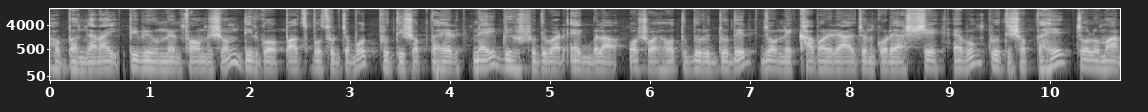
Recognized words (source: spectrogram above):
আহ্বান জানাই। পিবি উন্নয়ন ফাউন্ডেশন দীর্ঘ পাঁচ বছর যাবৎ প্রতি সপ্তাহের ন্যায় বৃহস্পতিবার একবেলা অসহায় হত দরিদ্রদের জন্য খাবারের আয়োজন করে আসছে এবং প্রতি সপ্তাহে চলমান।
